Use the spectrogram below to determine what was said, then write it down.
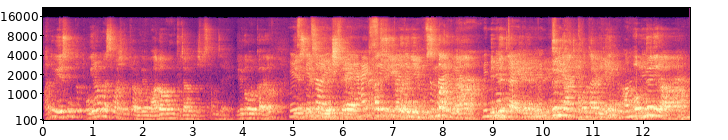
아니 예수님도 동일한 말씀 하셨더라고요. 마가복음 9장 23절에 읽어볼까요? 예수께서 이르시되 할수 있거든이 무슨 말이냐 믿는 자에게는 능히 하지 못할 일이 없느니라.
